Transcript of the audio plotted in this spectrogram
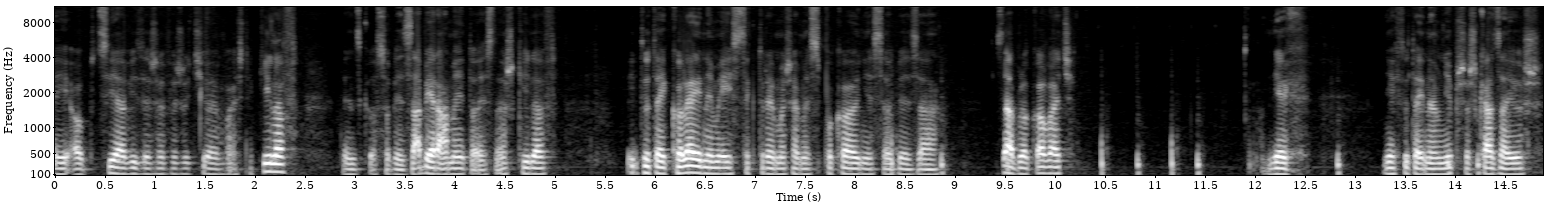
tej opcji. Ja widzę, że wyrzuciłem właśnie kilof, więc go sobie zabieramy. To jest nasz kilof. I tutaj kolejne miejsce, które możemy spokojnie sobie za, zablokować. Niech, niech tutaj nam nie przeszkadza już,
